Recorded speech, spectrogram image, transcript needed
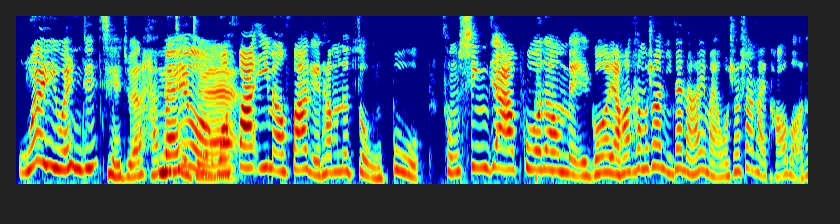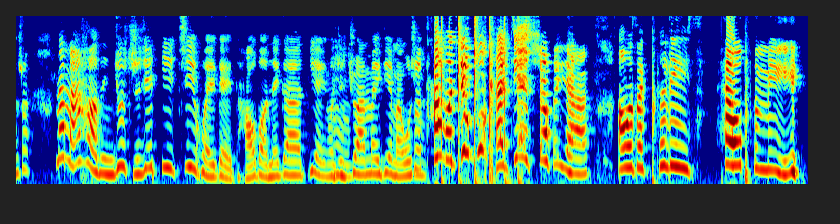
我也以为你已经解决了，还没有，解决。我发 email 发给他们的总部，从新加坡到美国，然后他们说你在哪里买？我说上海淘宝。他说那蛮好的，你就直接寄寄回给淘宝那个店，因为是嗯专卖店嘛。我说他们就不肯接受呀。I was like please help me。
